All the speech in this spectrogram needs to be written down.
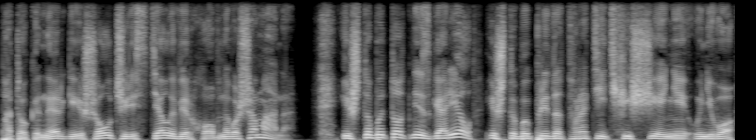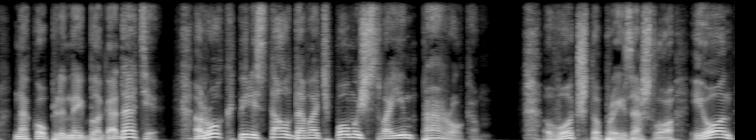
Поток энергии шел через тело верховного шамана. И чтобы тот не сгорел, и чтобы предотвратить хищение у него накопленной благодати, Рок перестал давать помощь своим пророкам. Вот что произошло, и он,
